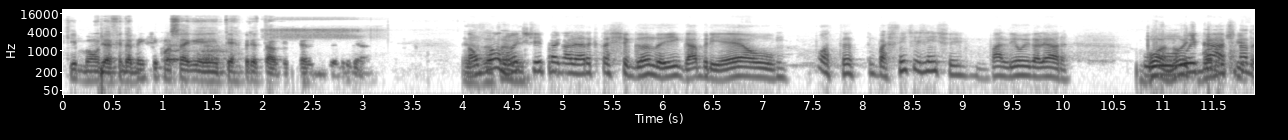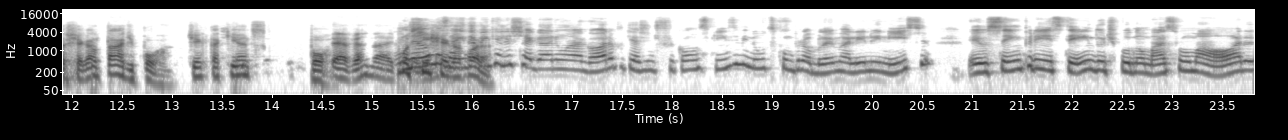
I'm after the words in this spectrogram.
Que bom, Jeff. Ainda bem que você consegue interpretar o que eu quero dizer. Obrigado. Dá uma boa noite aí pra galera que tá chegando aí. Gabriel. Pô, tem, bastante gente aí. Valeu aí, galera. Boa O noite, boa Icap. noite nada. Chegaram tarde, porra. Tinha que estar aqui antes, porra. É verdade. Como não, assim mas chega ainda agora? bem que eles chegaram agora, porque a gente ficou uns 15 minutos com problema ali no início. Eu sempre estendo, tipo, no máximo uma hora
